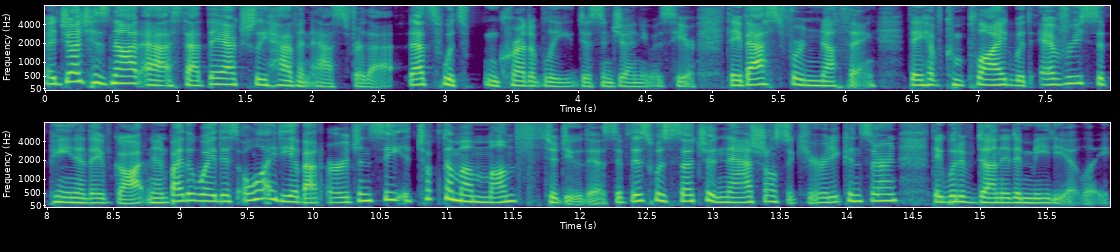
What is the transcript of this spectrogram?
A judge has not asked that. They actually haven't asked for that. That's what's incredibly disingenuous here. They've asked for nothing. They have complied with every subpoena they've gotten. And by the way, this whole idea about urgency, it took them a month to do this. If this was such a national security concern, they would have done it immediately.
